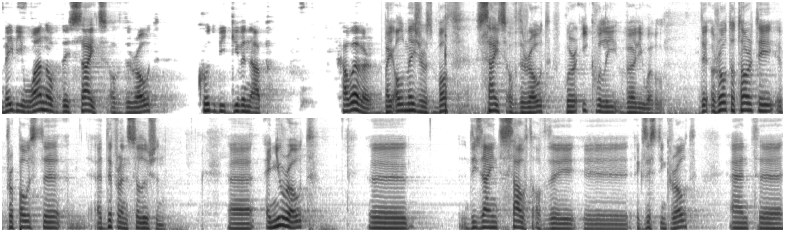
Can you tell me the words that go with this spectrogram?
maybe one of the sides of the road could be given up However, by all measures, both sides of the road were equally valuable. The road authority proposed uh, a different solution. Uh, a new road uh, designed south of the uh, existing road and uh,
